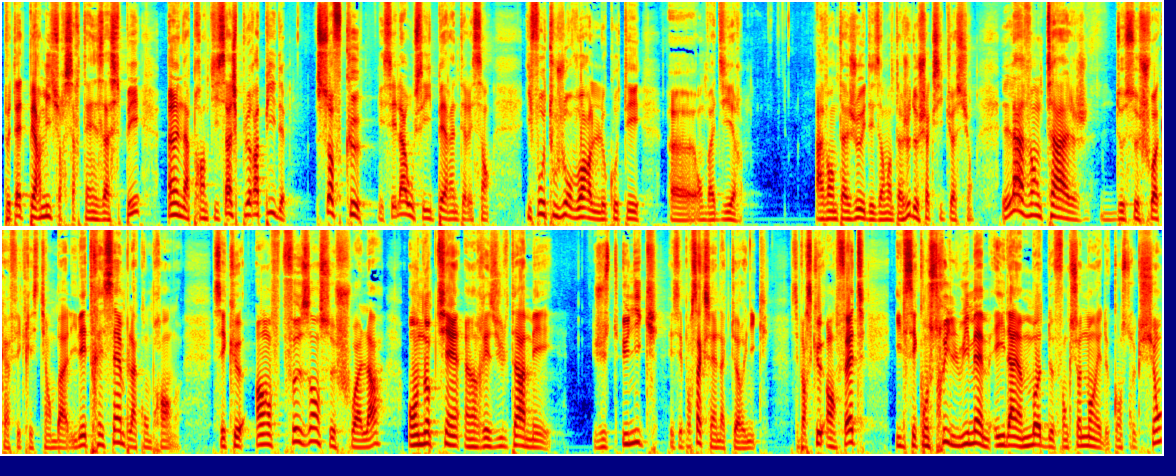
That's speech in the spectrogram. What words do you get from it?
peut-être permis sur certains aspects un apprentissage plus rapide. Sauf que, et c'est là où c'est hyper intéressant, il faut toujours voir le côté, euh, on va dire, avantageux et désavantageux de chaque situation. L'avantage de ce choix qu'a fait Christian Ball, il est très simple à comprendre. C'est que en faisant ce choix-là, on obtient un résultat mais juste unique et c'est pour ça que c'est un acteur unique. C'est parce que en fait, il s'est construit lui-même et il a un mode de fonctionnement et de construction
